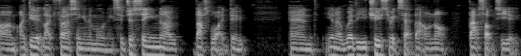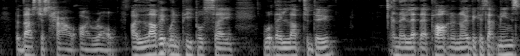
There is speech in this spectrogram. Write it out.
um, I do it like first thing in the morning. So just so you know, that's what I do. And, you know, whether you choose to accept that or not, that's up to you. But that's just how I roll. I love it when people say what they love to do and they let their partner know because that means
